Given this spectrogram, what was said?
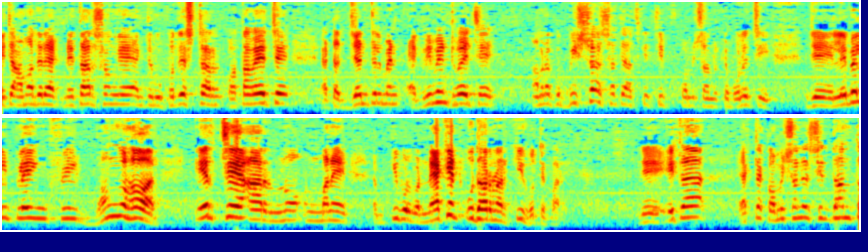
এটা আমাদের এক নেতার সঙ্গে একজন উপদেষ্টার কথা হয়েছে, একটা জেন্টেলম্যান এগ্রিমেন্ট হয়েছে। আমরা খুব বিশ্বাসের সাথে আজকে চিফ কমিশনারকে বলেছি যে লেভেল প্লেইং ফিল্ড ভঙ্গ হওয়ার, এর চেয়ে আর মানে কি বলব ন্যাকেট উদাহরণ আর কি হতে পারে। যে এটা একটা কমিশনের সিদ্ধান্ত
